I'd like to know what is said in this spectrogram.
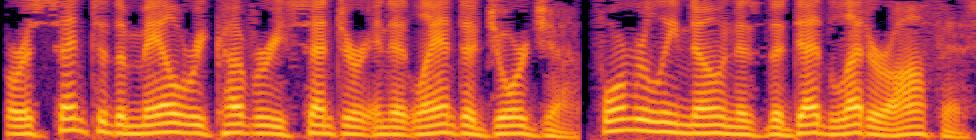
or is sent to the Mail Recovery Center in Atlanta, Georgia formerly known as the Dead Letter Office.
